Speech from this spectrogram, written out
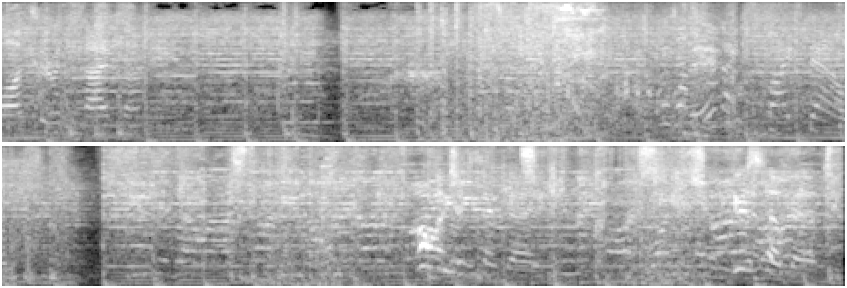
monster with knives on me. Oh, you're so good. You're so good.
